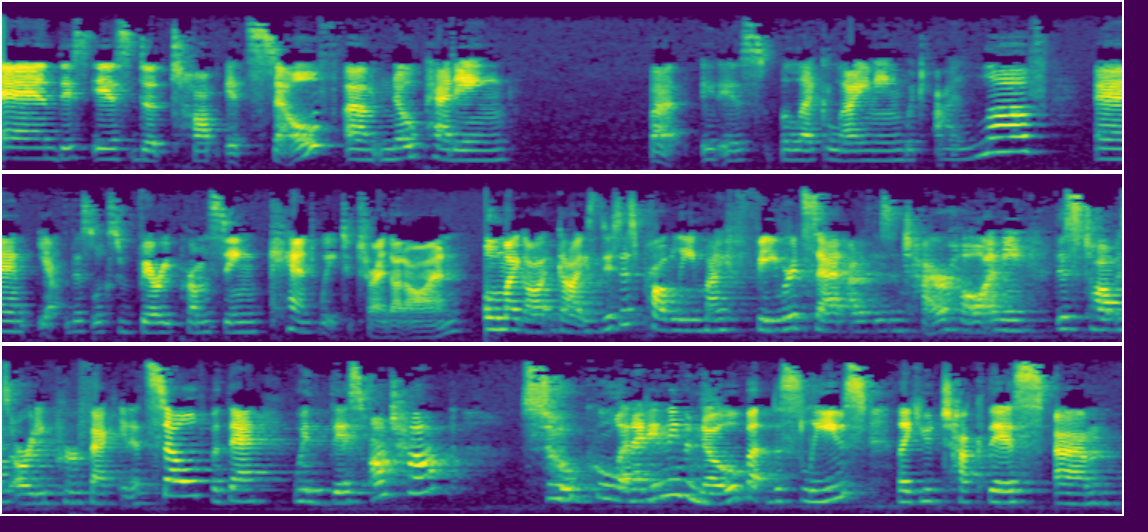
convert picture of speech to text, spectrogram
And this is the top itself. Um, no padding, but it is black lining, which I love. And yeah, this looks very promising. Can't wait to try that on. Oh my god, guys, this is probably my favorite set out of this entire haul. I mean, this top is already perfect in itself, but then with this on top, so cool. And I didn't even know, but the sleeves, like you tuck this, um,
